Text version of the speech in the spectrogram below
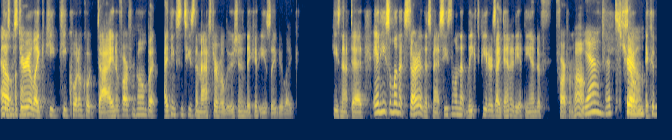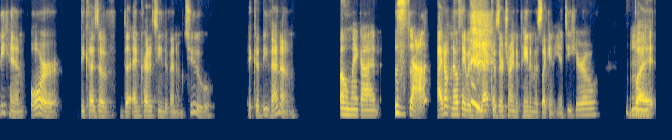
Because okay. Mysterio, like he he quote unquote died in Far From Home, but I think since he's the master of illusion, they could easily be like, he's not dead. And he's the one that started this mess. He's the one that leaked Peter's identity at the end of Far From Home. Yeah, that's true. So true. it could be him, or because of the end credit scene to Venom 2, it could be Venom. oh my god. That I don't know if they would do that because they're trying to paint him as like an anti-hero, Mm. but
